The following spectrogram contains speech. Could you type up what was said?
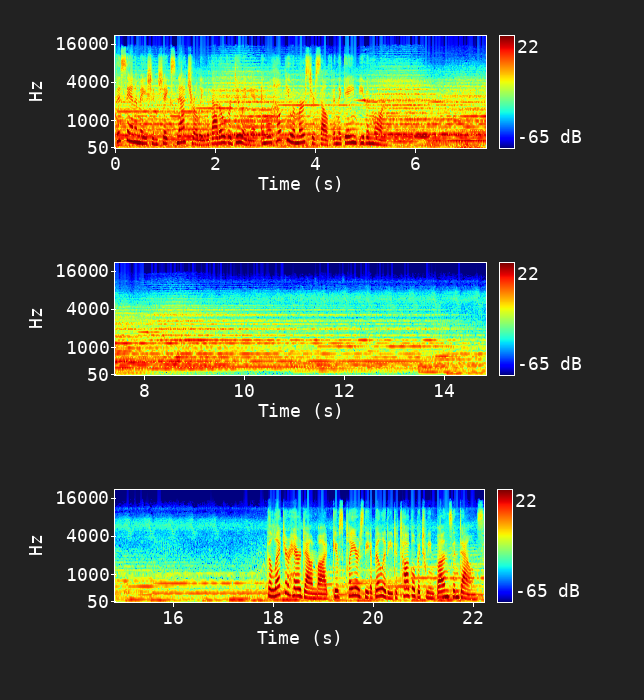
This animation shakes naturally without overdoing it and will help you immerse yourself in the game even more. The Let Your Hair Down mod gives players the ability to toggle between buns and downs.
